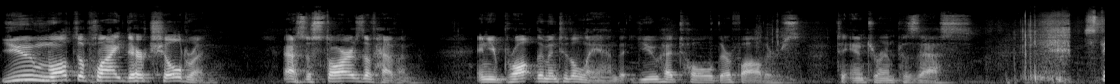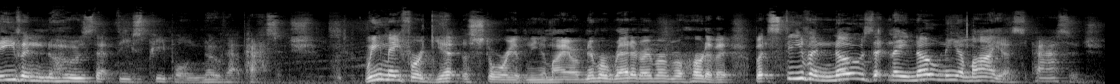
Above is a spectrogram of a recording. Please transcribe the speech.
You multiplied their children as the stars of heaven, and you brought them into the land that you had told their fathers to enter and possess. Stephen knows that these people know that passage. We may forget the story of Nehemiah. I've never read it or ever heard of it. But Stephen knows that they know Nehemiah's passage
